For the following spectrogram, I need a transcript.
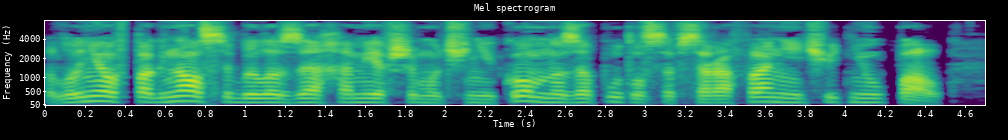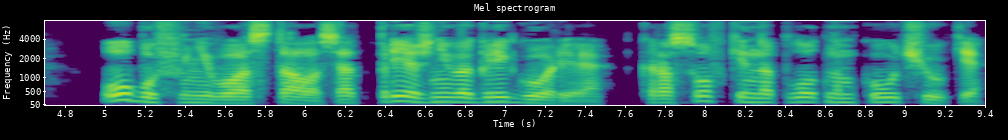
Лунев погнался было за охамевшим учеником, но запутался в сарафане и чуть не упал. Обувь у него осталась от прежнего Григория, кроссовки на плотном каучуке.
